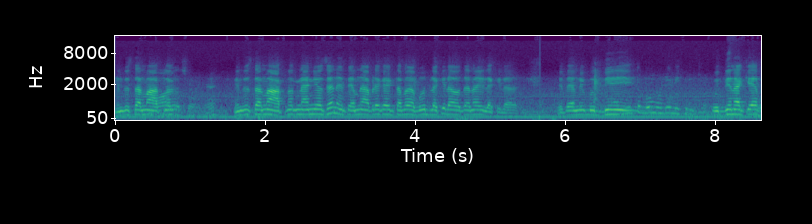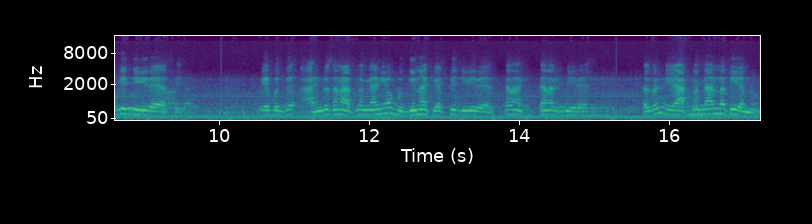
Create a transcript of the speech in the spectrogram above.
હિન્દુસ્તાનમાં આત્મ હિન્દુસ્તાનમાં આત્મજ્ઞાનીઓ છે ને તેમને આપણે કંઈક તમે અભૂત લખી લાવો તો નહીં લખી લાવે. એ તો એમની બુદ્ધિ તો બહુ મોટી દીકરી છે. બુદ્ધિના કેફથી જીવી રહ્યા છે. એ બુદ્ધ હિન્દુસ્તાન આત્મજ્ઞાનીઓ બુદ્ધિના કેફથી જીવી રહ્યા છે. તેનાથી જીવી રહ્યા છે. ખબર ને? એ આત્મજ્ઞાન નથી એમનું.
